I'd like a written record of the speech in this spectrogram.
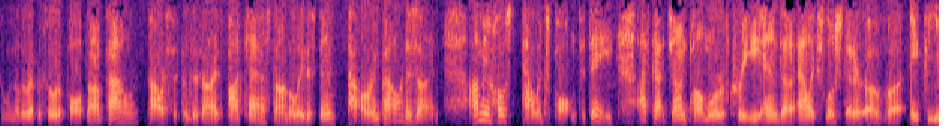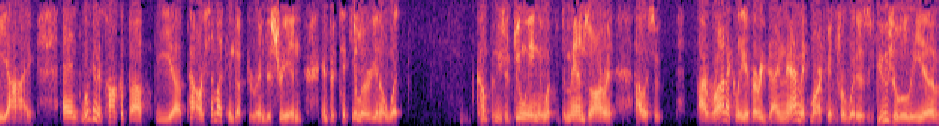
to another episode of Paultre on Power, Power System Design's podcast on the latest in power and power design. I'm your host, Alix Paultre. Today, I've got John Palmour of Cree and uh, Alex Lostetter of uh, APEI, and we're going to talk about the uh, power semiconductor industry and, in particular, you know, what companies are doing and what the demands are and how it's ironically a very dynamic market for what is usually a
